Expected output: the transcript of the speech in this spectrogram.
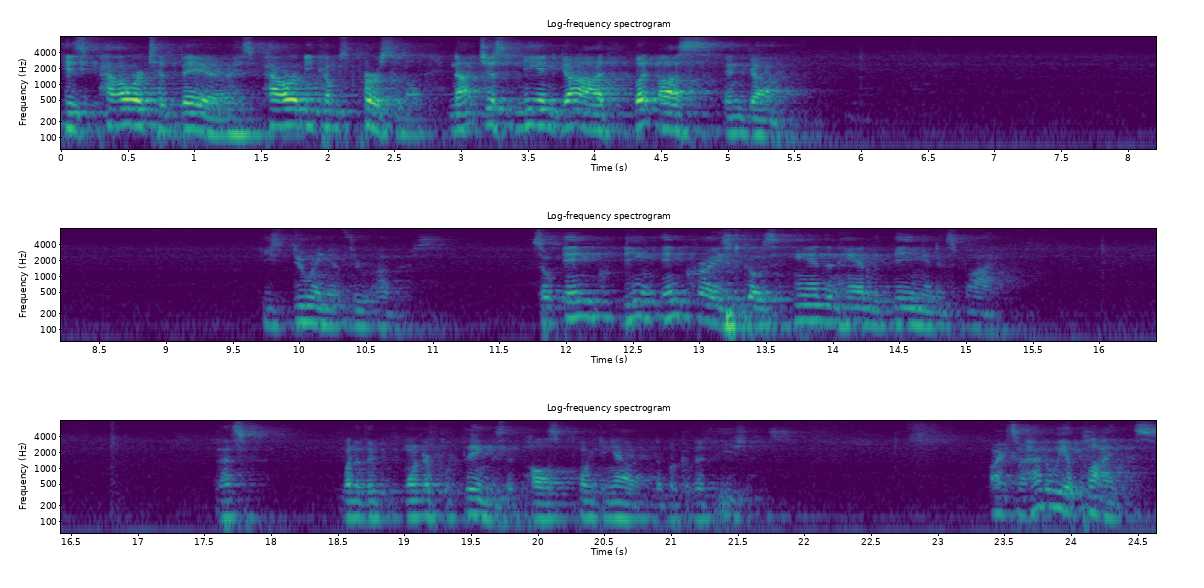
his power to bear. His power becomes personal, not just me and God, but us and God. He's doing it through others. So in, being in Christ goes hand in hand with being in his body. That's one of the wonderful things that Paul's pointing out in the book of Ephesians. All right, so how do we apply this?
